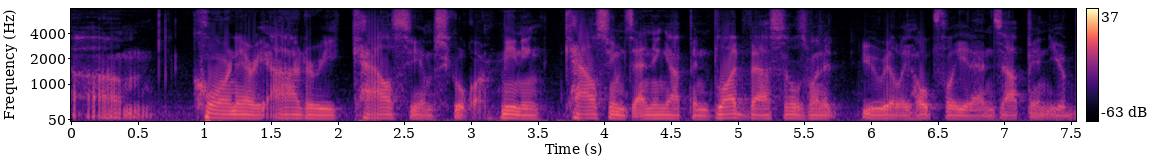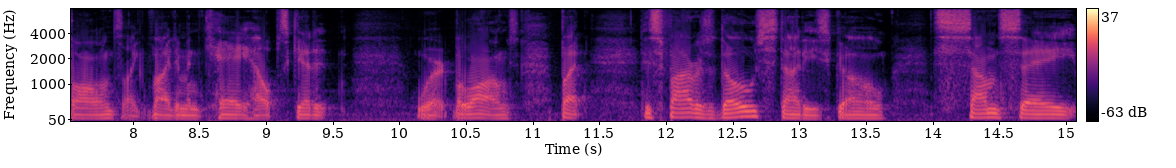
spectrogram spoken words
um, coronary artery calcium score, meaning calcium's ending up in blood vessels when it, you really hopefully it ends up in your bones, like vitamin K helps get it where it belongs. But as far as those studies go, some say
